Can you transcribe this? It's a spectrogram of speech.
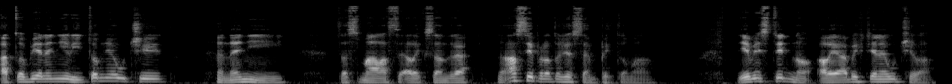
A tobě není líto mě učit? Není, zasmála se Alexandra. No asi proto, že jsem pitomá. Je mi stydno, ale já bych tě neučila,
